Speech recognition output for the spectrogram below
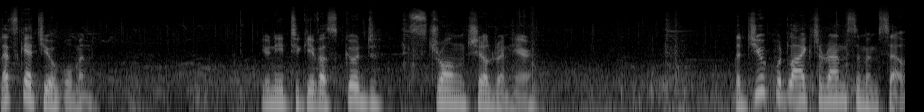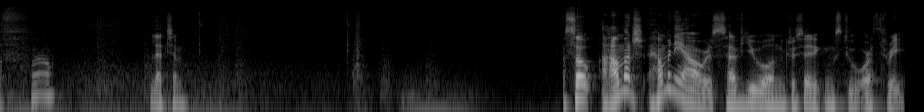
Let's get you a woman. You need to give us good, strong children here. The Duke would like to ransom himself. Well, let him. So, how much, how many hours have you on Crusader Kings 2 or 3?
